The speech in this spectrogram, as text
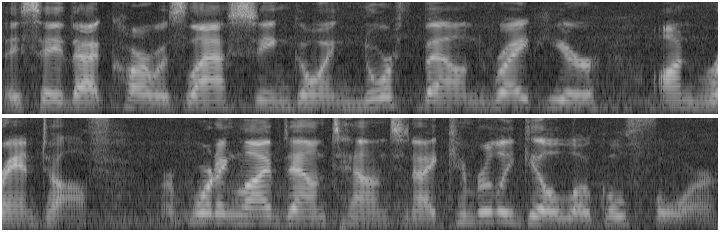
They say that car was last seen going northbound right here on Randolph. Reporting live downtown tonight, Kimberly Gill, Local 4.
